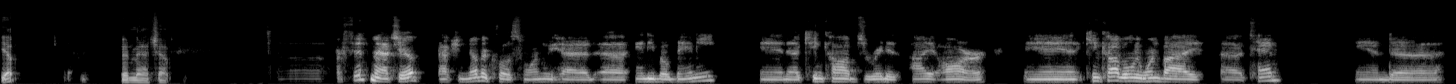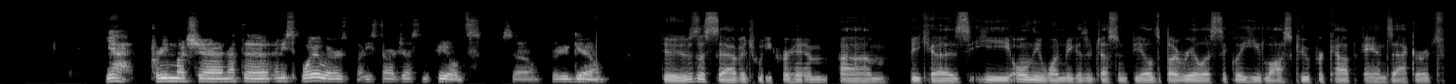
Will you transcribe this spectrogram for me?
Yep, good matchup. Uh, our fifth matchup, actually another close one. We had uh, Andy Bobani and uh, King Cobb's rated IR, and King Cobb only won by uh, ten, and uh, yeah, pretty much uh, not the any spoilers, but he started Justin Fields. So there you go. Dude, it was a savage week for him um, because he only won because of Justin Fields, but realistically, he lost Cooper Kupp and Zach Ertz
